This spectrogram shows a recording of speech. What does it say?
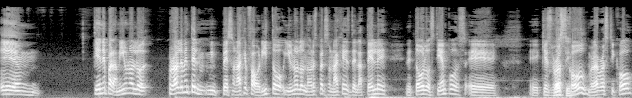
em, tiene para mí uno de los probablemente mi personaje favorito y uno de los mejores personajes de la tele de todos los tiempos, eh, eh, que es Rusty. Cole, ¿verdad? Rusty Cole.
